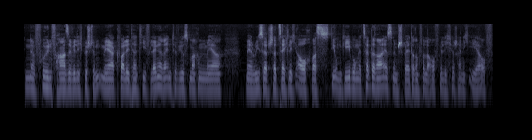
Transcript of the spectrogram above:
In der frühen Phase will ich bestimmt mehr qualitativ längere Interviews machen, mehr, mehr Research tatsächlich auch, was die Umgebung etc. ist. Und im späteren Verlauf will ich wahrscheinlich eher auf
